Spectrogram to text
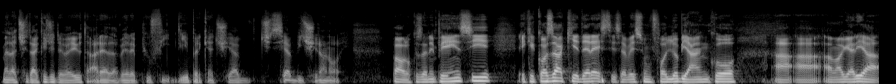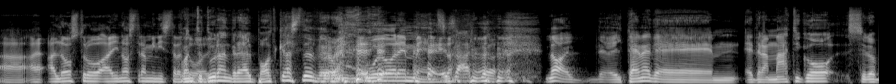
ma è la città che ci deve aiutare ad avere più figli perché ci, av- ci si avvicina a noi. Paolo, cosa ne pensi e che cosa chiederesti se avessi un foglio bianco a, a, a magari al nostro, ai nostri amministratori? Quanto dura Andrea il podcast? Per due ore e mezza. esatto. No, il, il tema è, è, drammatico se lo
